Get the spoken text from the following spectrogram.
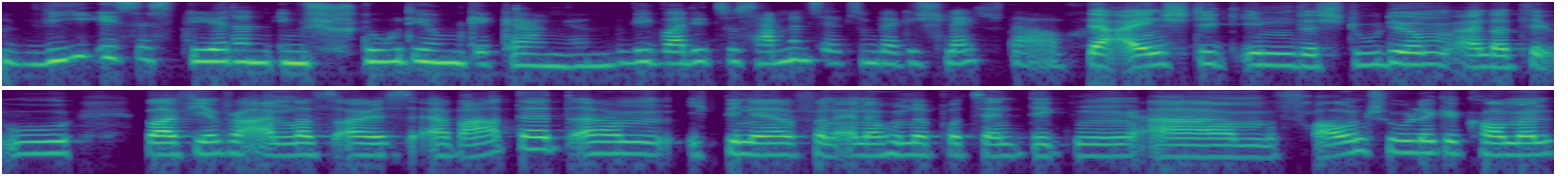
Wie ist es dir dann im Studium gegangen? Wie war die Zusammensetzung der Geschlechter auch? Der Einstieg in das Studium an der TU war auf jeden Fall anders als erwartet. Ähm, ich bin ja von einer hundertprozentigen ähm, Frauenschule gekommen.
